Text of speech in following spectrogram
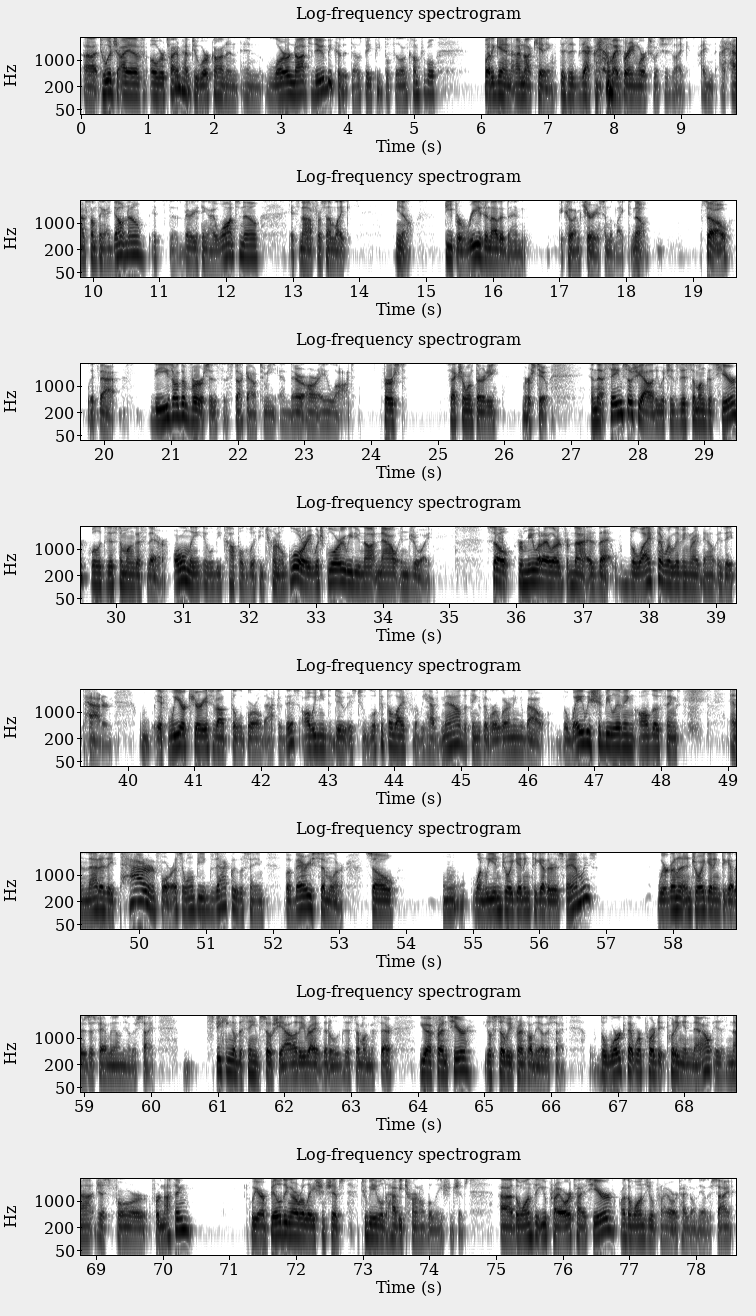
Uh, to which I have over time had to work on and, and learn not to do because it does make people feel uncomfortable. But again, I'm not kidding. This is exactly how my brain works, which is like I, I have something I don't know. It's the very thing I want to know. It's not for some like, you know, deeper reason other than because I'm curious and would like to know. So, with that, these are the verses that stuck out to me, and there are a lot. First, section 130, verse 2. And that same sociality which exists among us here will exist among us there, only it will be coupled with eternal glory, which glory we do not now enjoy. So for me, what I learned from that is that the life that we're living right now is a pattern. If we are curious about the world after this, all we need to do is to look at the life that we have now, the things that we're learning about, the way we should be living, all those things. And that is a pattern for us. It won't be exactly the same, but very similar. So when we enjoy getting together as families, we're going to enjoy getting together as a family on the other side. Speaking of the same sociality, right, that'll exist among us there, you have friends here, you'll still be friends on the other side. The work that we're putting in now is not just for for nothing. We are building our relationships to be able to have eternal relationships. Uh, the ones that you prioritize here are the ones you'll prioritize on the other side,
